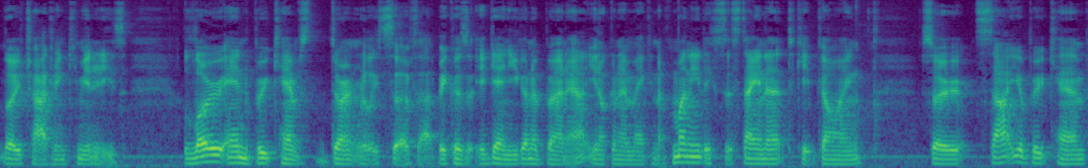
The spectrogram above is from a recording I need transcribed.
low charging communities low end boot camps don't really serve that because again you're going to burn out. You're not going to make enough money to sustain it to keep going. So start your boot camp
